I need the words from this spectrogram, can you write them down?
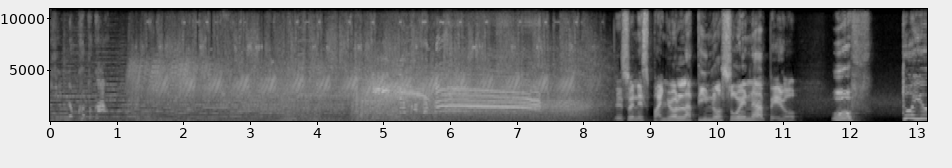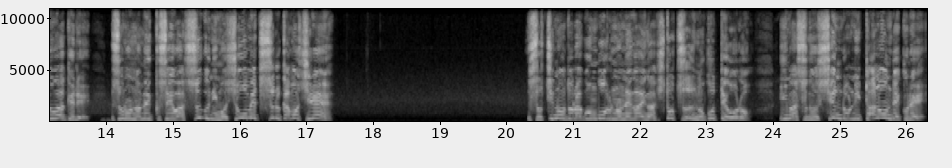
クリリンのことか Eso en español latino suena, pero... ¡Uf! というわけでそのナメック星はすぐにも消滅するかもしれん。そっちのドラゴンボールの願いが一つ残っておろう。今すぐシェンロンに頼んでくれ。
